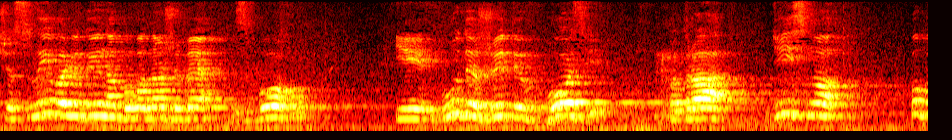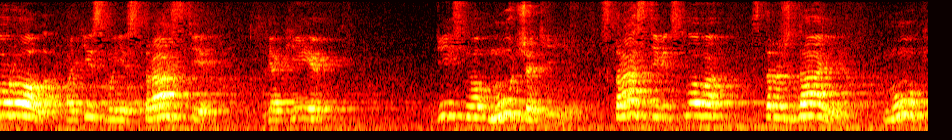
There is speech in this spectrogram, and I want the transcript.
щаслива людина, бо вона живе з Богом. І буде жити в Бозі, котра дійсно поборола оті свої страсті, які дійсно мучать її. Страсті від слова страждання, муки.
